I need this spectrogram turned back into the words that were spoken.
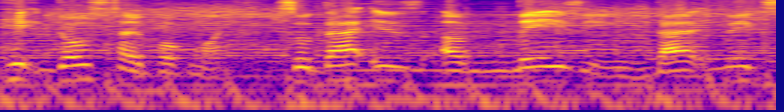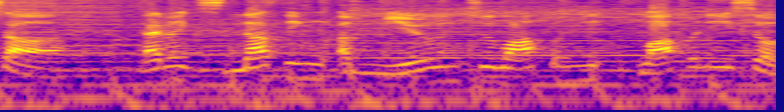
hit Ghost type Pokemon. So that is amazing. That makes uh that makes nothing immune to Lopunny, Lopunny so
